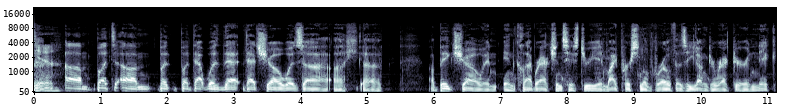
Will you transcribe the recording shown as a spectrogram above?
Yeah. Um, but um, but but that was that that show was uh, a a, a big show in in Collaboraction's history and my personal growth as a young director. And Nick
